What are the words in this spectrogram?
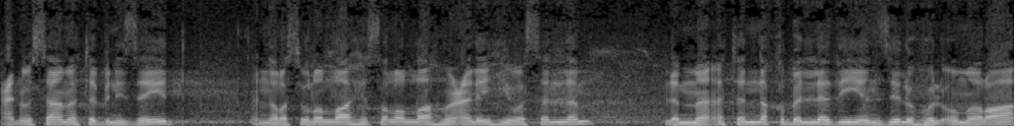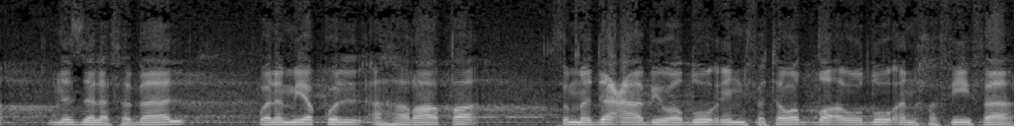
عن أسامة بن زيد أن رسول الله صلى الله عليه وسلم لما أتى النقب الذي ينزله الأمراء نزل فبال ولم يقل أهراق ثم دعا بوضوء فتوضأ وضوءا خفيفا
